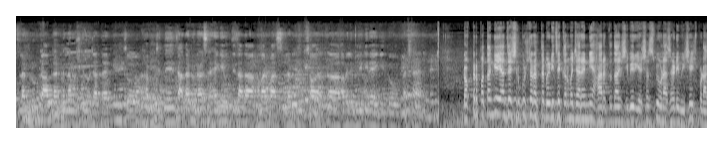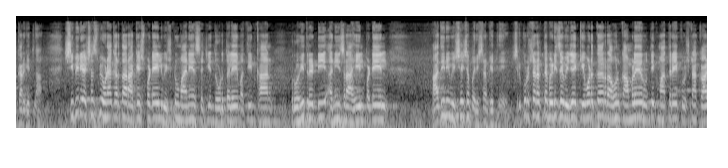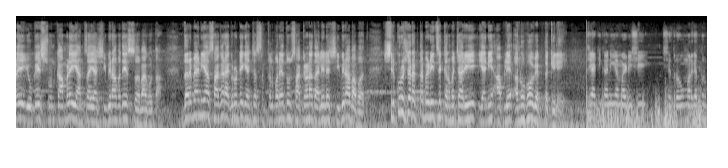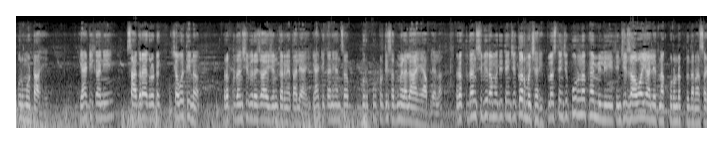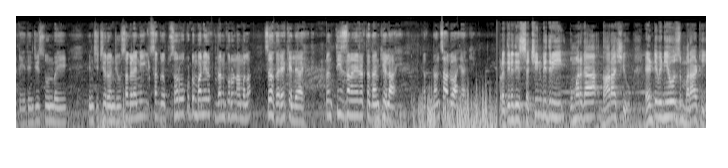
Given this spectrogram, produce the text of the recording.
ब्लड ग्रुप का ब्लड मिलना मुश्किल हो जाता है। सो हम जितने ज़्यादा डोनर्स रहेंगे उतने ज़्यादा हमारे पास ब्लड ग्रुप्स और अवेलेबिलिटी रहेगी तो अच्छा है। डॉक्टर पतंगे यांचे श्रीकृष्ण रक्तपेढीचे कर्मचाऱ्यांनी हा रक्तदान शिबिर यशस्वी होण्यासाठी विशेष पुढाकार घेतला. शिबिर यशस्वी होण्याकरता राकेश पटेल विष्णू माने सचिन दोडतले मतीन खान रोहित रेड्डी अनीस राहिल पटेल आदींनी विशेष परिश्रम घेतले. श्रीकृष्ण रक्तपेढीचे विजय केवडकर राहुल कांबळे ऋतिक मात्रे कृष्णा काळे योगेश सोनकांबळे यांचा या शिबिरामध्ये सहभाग होता. दरम्यान या सागर ॲग्रोटेक यांच्या संकल्पनेतून साकारण्यात आलेल्या शिबिराबाबत श्रीकृष्ण रक्तपेढीचे कर्मचारी यांनी आपले अनुभव व्यक्त केले. या ठिकाणी एम आय डी सी क्षेत्र उमरग्यात भरपूर मोठा आहे. या ठिकाणी सागर ॲग्रोटेकच्या वतीनं रक्तदान शिबिराचं आयोजन करण्यात आले आहे. या ठिकाणी ह्यांचा भरपूर प्रतिसाद मिळाला आहे आपल्याला. रक्तदान शिबिरामध्ये त्यांचे कर्मचारी प्लस त्यांची पूर्ण फॅमिली त्यांची जावाई आलेत नागपूरून रक्तदानासाठी त्यांची सूनबाई त्यांचे चिरंजीव सगळ्यांनी सगळं सर्व कुटुंबांनी रक्तदान करून आम्हाला सहकार्य केले आहे. पण तीस जणांनी रक्तदान केलं आहे. रक्तदान चालू आहे आणखी. प्रतिनिधी Sachin Bidri Umarga Dharashiv N T V news Marathi.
